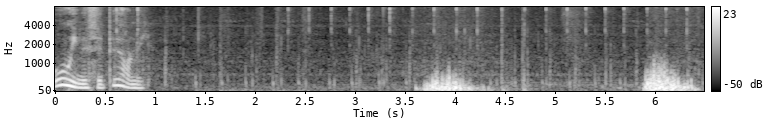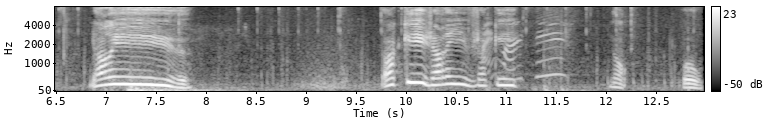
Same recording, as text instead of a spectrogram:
Ouh, il me fait peur, lui. J'arrive Jackie, j'arrive, Jackie Non. Wow.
